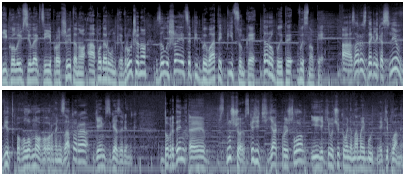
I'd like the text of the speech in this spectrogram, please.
І коли всі лекції прочитано, а подарунки вручено, залишається підбивати підсумки та робити висновки. А зараз декілька слів від головного організатора Games Gathering. Добрий день. Е, ну що, скажіть, як пройшло і які очікування на майбутнє, які плани?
